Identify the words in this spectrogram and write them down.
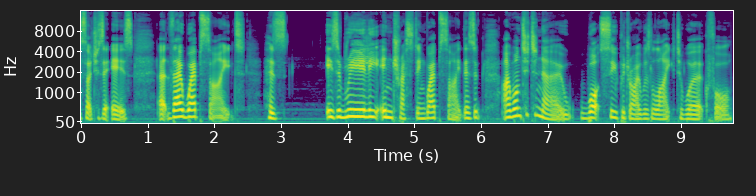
such as it is, uh, their website has is a really interesting website. There's a I wanted to know what Superdry was like to work for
